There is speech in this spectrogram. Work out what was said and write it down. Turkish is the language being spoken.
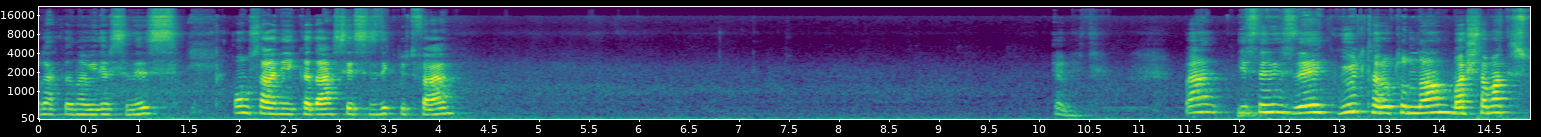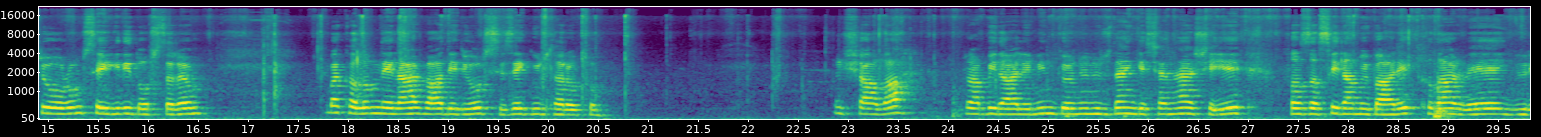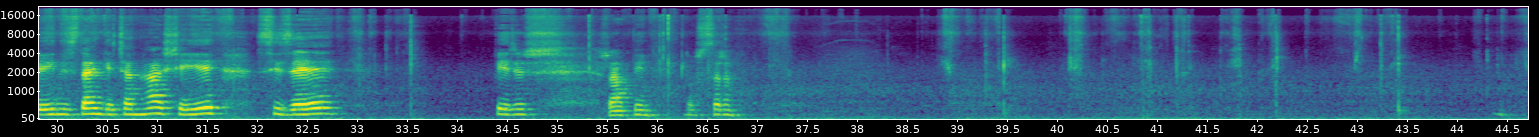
odaklanabilirsiniz. 10 saniye kadar sessizlik lütfen. Evet. Ben izninizle Gül Tarotu'ndan başlamak istiyorum sevgili dostlarım. Bakalım neler vaat ediyor size Gül Tarotu. İnşallah Rabbil Alemin gönlünüzden geçen her şeyi fazlasıyla mübarek kılar ve yüreğinizden geçen her şeyi size verir Rabbim dostlarım.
